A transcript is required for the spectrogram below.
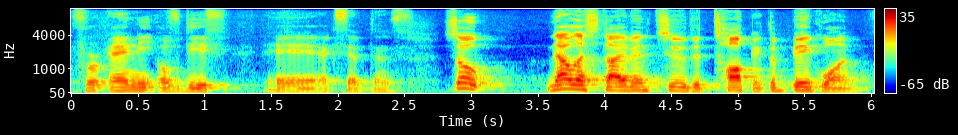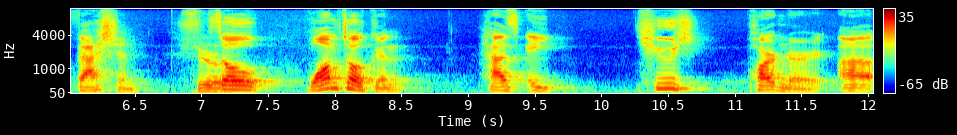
for any of these uh, acceptance. So now let's dive into the topic, the big one, fashion. Sure. So WAM Token has a huge partner. Uh,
